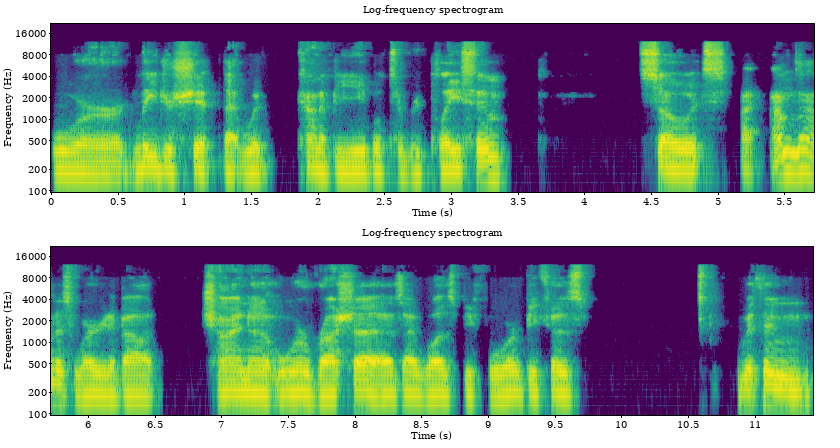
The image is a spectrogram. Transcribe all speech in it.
or leadership that would kind of be able to replace him. So it's I, i'm not as worried about china or russia as i was before because within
